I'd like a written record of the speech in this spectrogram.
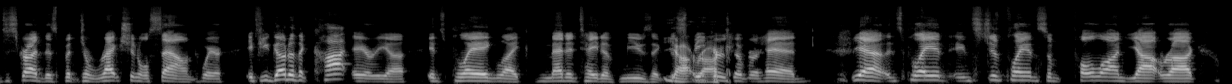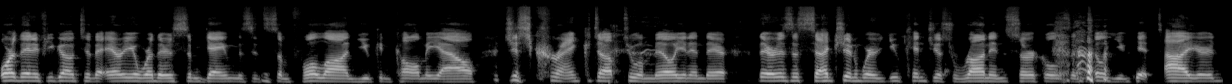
describe this, but directional sound. Where if you go to the cot area, it's playing like meditative music. The Yacht rock. speakers overhead. Yeah, it's playing. It's just playing some full on yacht rock. Or then if you go to the area where there's some games, it's some full on. You can call me Al, just cranked up to a million in there there is a section where you can just run in circles until you get tired.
